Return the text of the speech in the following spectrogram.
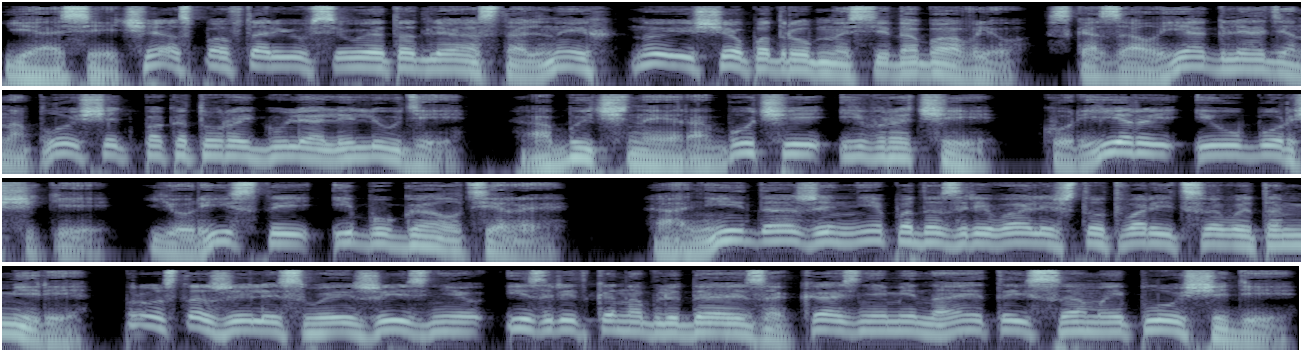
Я сейчас повторю все это для остальных, но еще подробности добавлю, сказал я, глядя на площадь, по которой гуляли люди. Обычные рабочие и врачи, курьеры и уборщики, юристы и бухгалтеры. Они даже не подозревали, что творится в этом мире, просто жили своей жизнью, изредка наблюдая за казнями на этой самой площади.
